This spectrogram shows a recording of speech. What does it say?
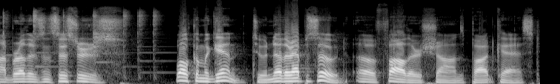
My brothers and sisters, welcome again to another episode of Father Sean's podcast,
